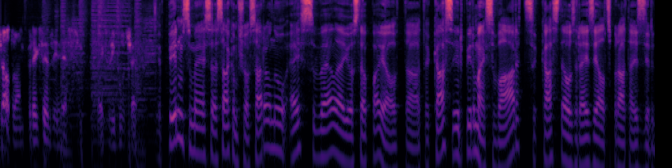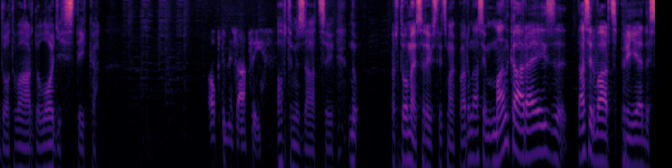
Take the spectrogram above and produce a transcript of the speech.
Čau, Tom, prieks iedzīties. Prieks arī būt šeit. Pirms mēs uh, sākam šo sarunu, es vēlējos tev pajautāt, kas ir pirmais vārds, kas tev uzreiz ielicis prātā izdzirdot vārdu loģistika? Optimizācija. Optimizācija. Nu, par to mēs arī visticamāk parunāsim. Man kā reize tas ir vārds priedes,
